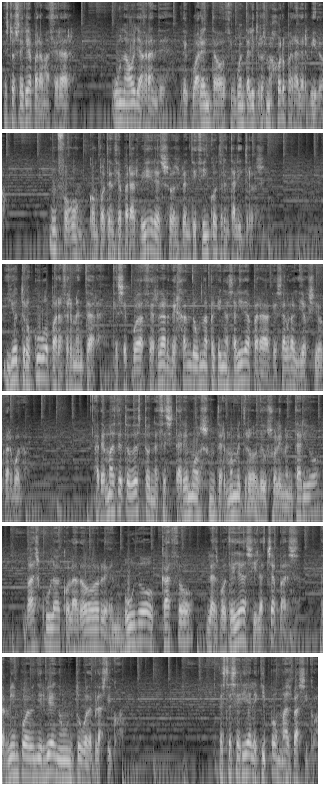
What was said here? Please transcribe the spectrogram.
Esto sería para macerar. Una olla grande, de 40 o 50 litros mejor para el hervido un fogón con potencia para hervir esos 25 o 30 litros. Y otro cubo para fermentar, que se pueda cerrar dejando una pequeña salida para que salga el dióxido de carbono. Además de todo esto necesitaremos un termómetro de uso alimentario, báscula, colador, embudo, cazo, las botellas y las chapas. También puede venir bien un tubo de plástico. Este sería el equipo más básico,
